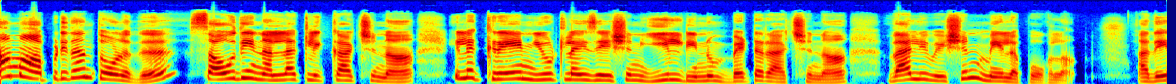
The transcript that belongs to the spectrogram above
ஆமா அப்படிதான் தோணுது. சவுதி நல்லா கிளிக் ஆச்சுன்னா இல்ல கிரேன் யூட்டிலைசேஷன் ஈல்ட் இன்னும் பெட்டர் ஆச்சுன்னா வேல்யூவேஷன் மேல போகலாம். அதே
